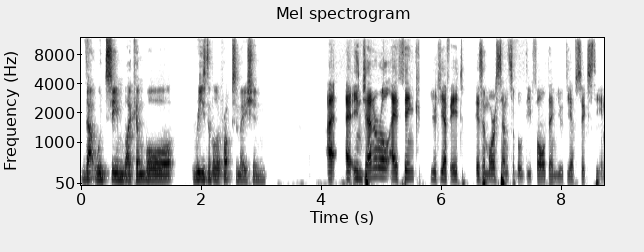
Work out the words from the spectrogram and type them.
that would seem like a more reasonable approximation. I, I, in general, I think UTF-8 is a more sensible default than UTF-16,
